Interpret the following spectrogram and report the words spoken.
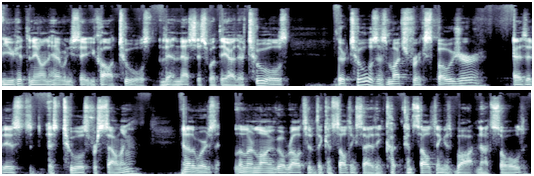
you hit the nail on the head when you say you call it tools. Then that's just what they are. They're tools. They're tools as much for exposure as it is to, as tools for selling. In other words, I learned long ago relative to the consulting side. I think co- consulting is bought, not sold.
